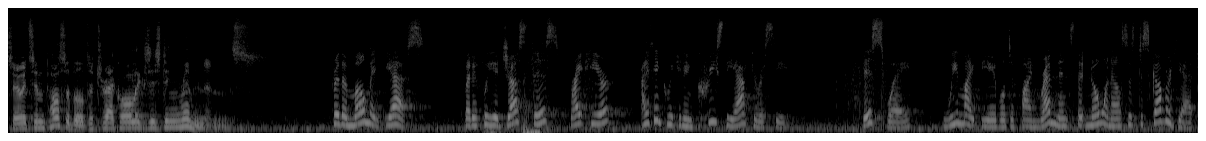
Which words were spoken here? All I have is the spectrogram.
So it's impossible to track all existing remnants. For the moment, yes. But if we adjust this, right here, I think we can increase the accuracy. This way, we might be able to find remnants that no one else has discovered yet.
